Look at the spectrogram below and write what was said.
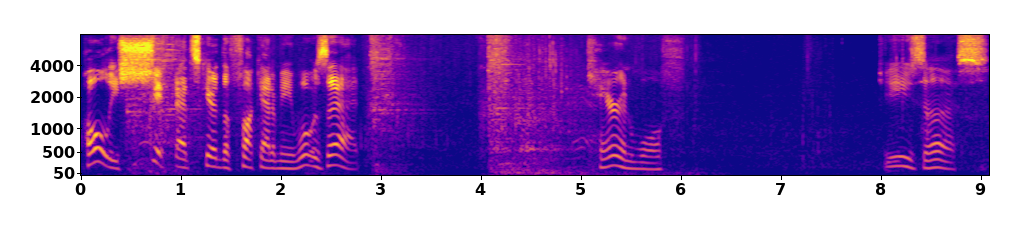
Holy shit, that scared the fuck out of me. What was that? Karen Wolf. Jesus.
